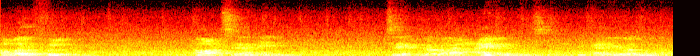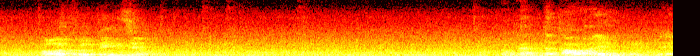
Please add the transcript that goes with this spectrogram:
పవర్ఫుల్ థాట్స్ కానీ చరిత్రలో ఆయన గురించి ఈ కలియుగంలో పవర్ఫుల్ థింగ్స్ ఒక పెద్ద పవర్ ఏమిటంటే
